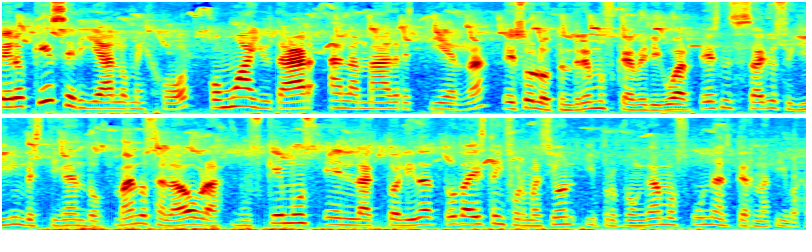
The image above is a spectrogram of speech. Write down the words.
pero ¿qué sería lo mejor? ¿Cómo ayudar a la madre tierra? Eso lo tendremos que averiguar. Es necesario seguir investigando. Manos a la obra. Busquemos en la actualidad toda esta información y propongamos una alternativa.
